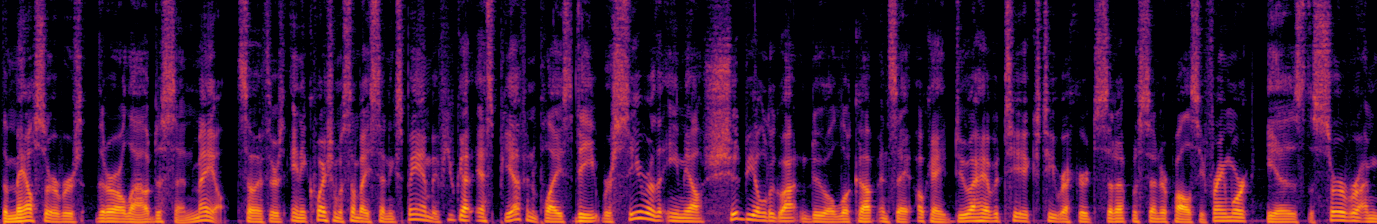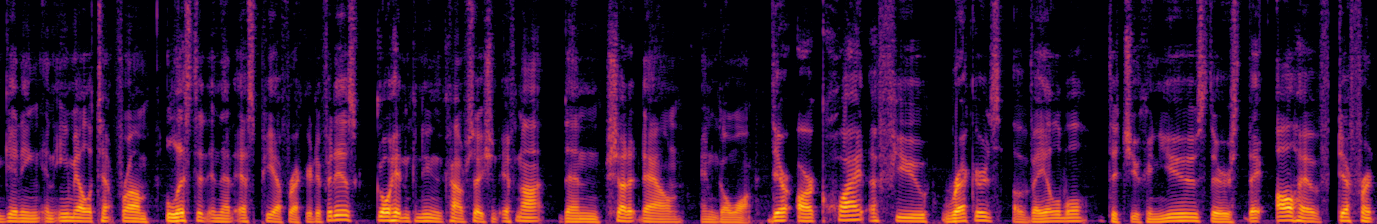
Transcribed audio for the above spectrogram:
the mail servers that are allowed to send mail. So if there's any question with somebody sending spam, if you've got SPF in place, the receiver of the email should be able to go out and do a lookup and say, okay, do I have a TXT record set up with sender policy framework? Is the server I'm getting an email attempt from listed in that SPF record? If it is, go ahead and continue the conversation. If not, then shut it down and go on. There are quite a few records available that you can use. There's they all have different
